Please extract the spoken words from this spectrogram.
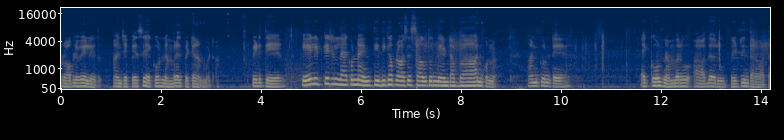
ప్రాబ్లమే లేదు అని చెప్పేసి అకౌంట్ నెంబర్ అది పెట్టాను అనమాట పెడితే ఏ లిటికేషన్ లేకుండా ఎంత ఇదిగా ప్రాసెస్ సాగుతుంది ఏంటబ్బా అనుకున్నా. అనుకుంటే అకౌంట్ నెంబరు ఆధారు పెట్టిన తర్వాత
